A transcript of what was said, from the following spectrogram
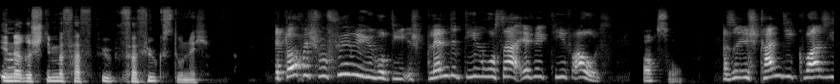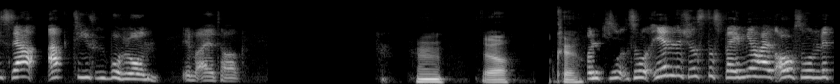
innere Stimme verfü verfügst du nicht. Ja, doch, ich verfüge über die. Ich blende die nur sehr effektiv aus. Ach so. Also ich kann die quasi sehr aktiv überhören im Alltag. Hm. Ja. Okay. Und so, so ähnlich ist das bei mir halt auch so mit,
